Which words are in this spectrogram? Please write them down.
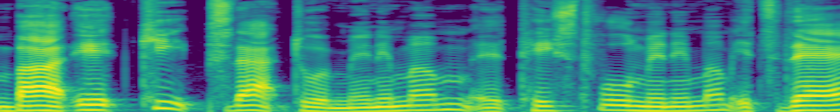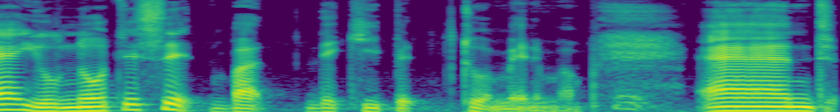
But it keeps that to a minimum, a tasteful minimum. It's there, you'll notice it, but they keep it to a minimum. And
